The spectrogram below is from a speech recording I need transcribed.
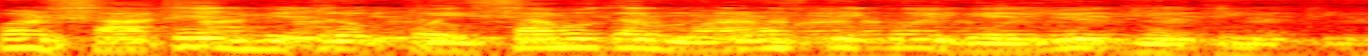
પણ સાથે જ મિત્રો, પૈસા વગર માણસની કોઈ વેલ્યુ જ નથી.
